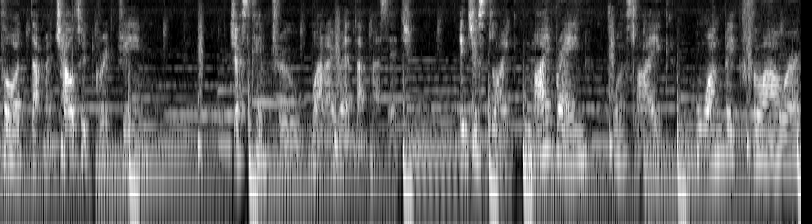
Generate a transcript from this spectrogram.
thought that my childhood great dream just came true when I read that message. It just like my brain was like one big flower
